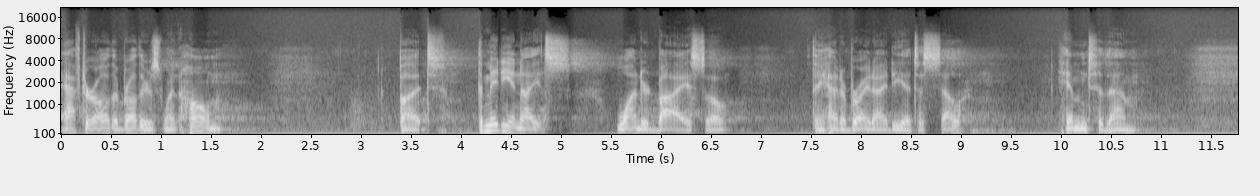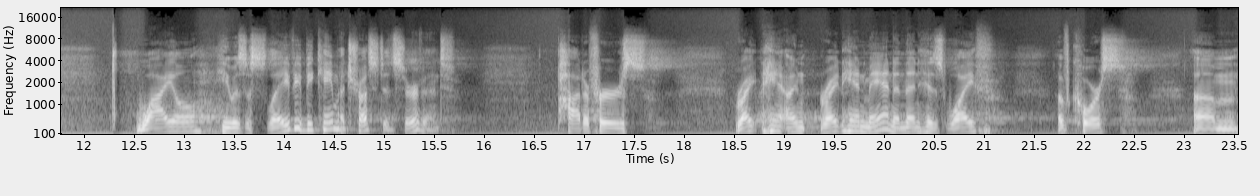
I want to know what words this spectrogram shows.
after all the brothers went home. But the Midianites wandered by, so they had a bright idea to sell him to them. While he was a slave, he became a trusted servant. Potiphar's right hand, man, and then his wife, of course, um,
